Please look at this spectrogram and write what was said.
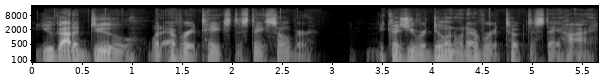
you got to do whatever it takes to stay sober, mm-hmm. because you were doing whatever it took to stay high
